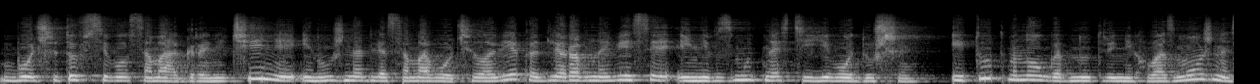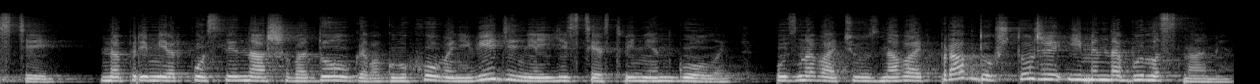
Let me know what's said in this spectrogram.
Больше-то всего самоограничение и нужно для самого человека, для равновесия и невзмутности его души. И тут много внутренних возможностей, например, после нашего долгого глухого неведения естественен голод. Узнавать и узнавать правду, что же именно было с нами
